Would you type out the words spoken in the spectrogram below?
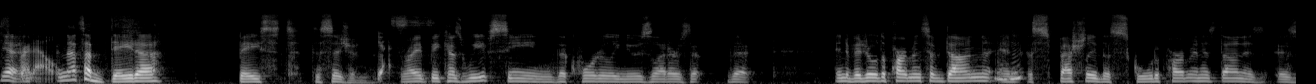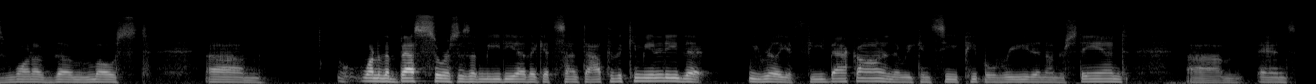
yeah, spread and, out. and that's a data based decision. Yes. Right? Because we've seen the quarterly newsletters that that individual departments have done and Mm-hmm. especially the school department has done is is one of the most um, one of the best sources of media that gets sent out to the community that we really get feedback on and that we can see people read and understand um, and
